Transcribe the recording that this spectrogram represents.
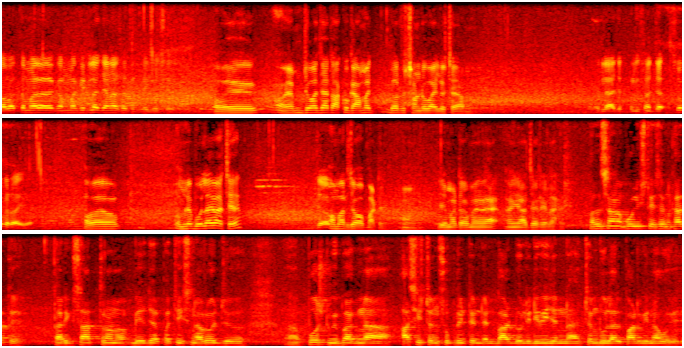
હવે તમારા ગામમાં કેટલા જણા સાથે થયેલું છે? હવે એમ જોવા જાય તો આખું ગામ જ બધું સંડોવાયેલું છે આમ. એટલે આજે પોલીસમાં શું કરવા આવ્યા? હવે અમને બોલાવ્યા છે અમારા જવાબ માટે. એ માટે અમે અહીં હાજર રહેલા છે. પલસાણા પોલીસ સ્ટેશન ખાતે તારીખ સાત ત્રણ બે હજાર પચીસના રોજ પોસ્ટ વિભાગના આસિસ્ટન્ટ સુપ્રિન્ટેન્ડન્ટ બારડોલી ડિવિઝનના ચંદુલાલ પાડવીનાઓએ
